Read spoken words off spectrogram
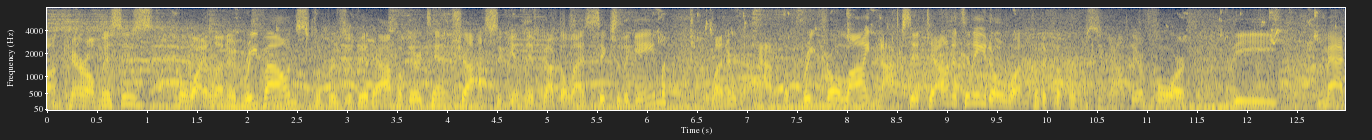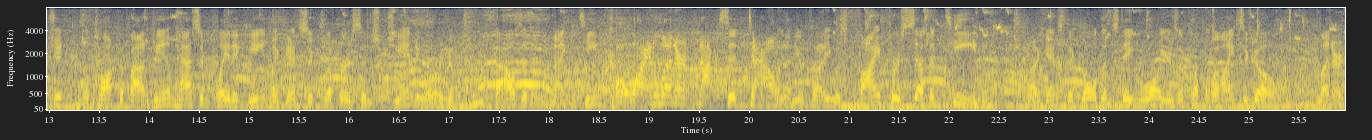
Banchero misses. Kawhi Leonard rebounds. Clippers have hit half of their 10 shots. Again, they've got the last six of the game. Leonard at the free throw line knocks it down. It's an 8-0 run for the Clippers. Out there for the Magic. We'll talk about him. Hasn't played a game against the Clippers since January of 2019. Kawhi Leonard knocks it down. Here tonight he was 5 for 17 against the Golden State Warriors a couple of nights ago. Leonard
